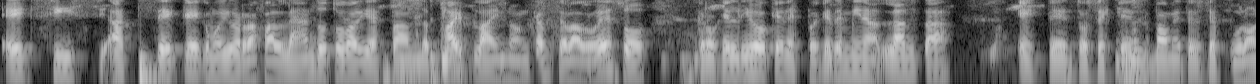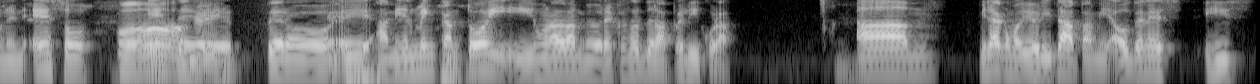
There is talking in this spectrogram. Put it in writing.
eh, sí, sí, ah, sé que, como dijo Rafa, Lando todavía está en the pipeline, no han cancelado eso. Creo que él dijo que después que termina Atlanta, este, entonces que él va a meterse full on en eso. Oh, Este, ok. Pero eh, a mí él me encantó y, es una de las mejores cosas de la película. Um, mira, como dije ahorita, para mí Alden es, he's,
